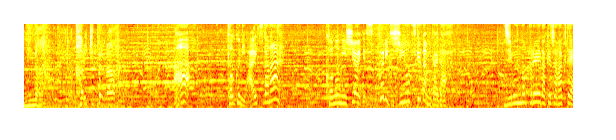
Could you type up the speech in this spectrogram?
みんな張り切ってるな。ああ特にあいつがな。この2試合ですっかり自信をつけたみたいだ。自分のプレーだけじゃなくて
